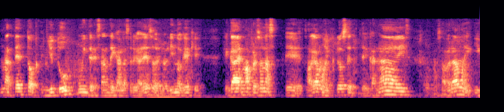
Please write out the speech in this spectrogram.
una TED Talk en YouTube muy interesante que habla acerca de eso, de lo lindo que es que, que cada vez más personas eh, salgamos del closet del cannabis, nos abramos y,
